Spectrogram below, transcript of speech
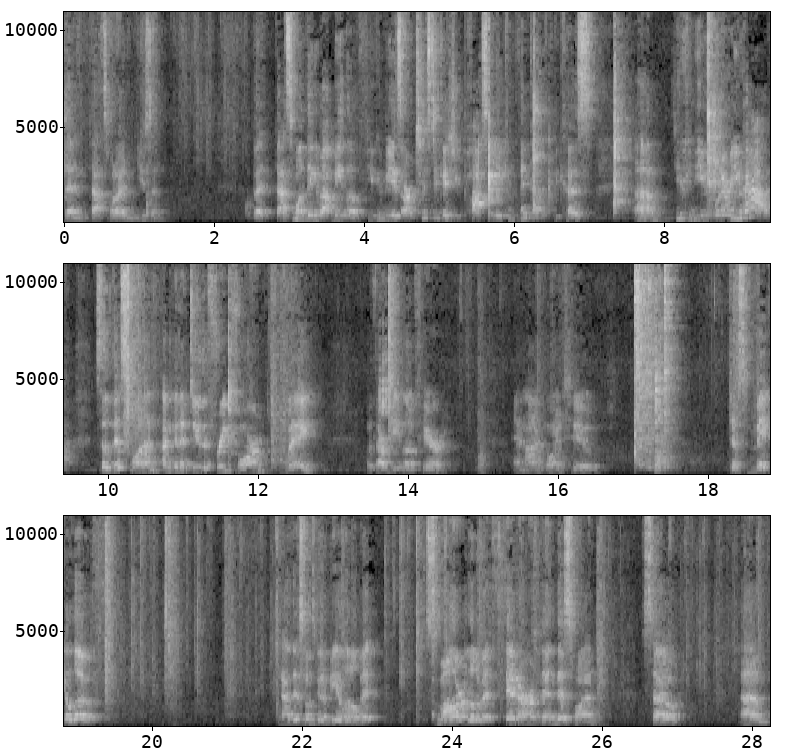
then that's what I'm using. But that's one thing about meatloaf. You can be as artistic as you possibly can think of because um, you can use whatever you have. So this one, I'm going to do the free form way with our meatloaf here. And I'm going to just make a loaf. Now this one's going to be a little bit smaller, a little bit thinner than this one. So um,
